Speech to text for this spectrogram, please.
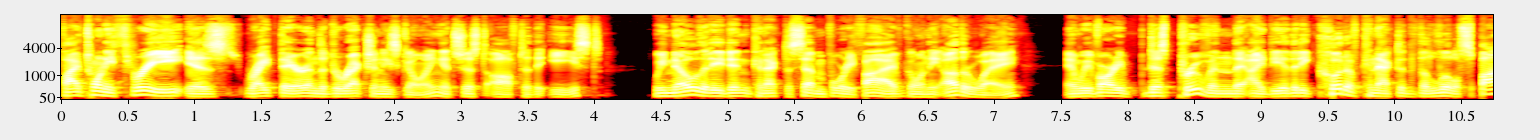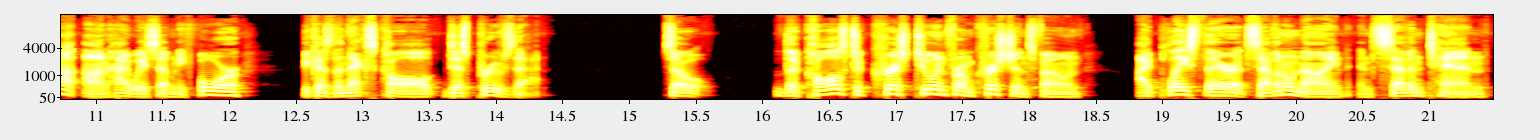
523 is right there in the direction he's going. It's just off to the east. We know that he didn't connect to 745 going the other way. And we've already disproven the idea that he could have connected to the little spot on Highway 74 because the next call disproves that. So the calls to Chris to and from Christian's phone, I placed there at 709 and 710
